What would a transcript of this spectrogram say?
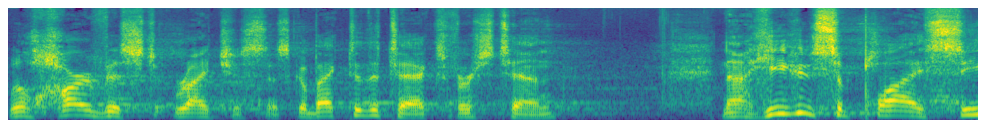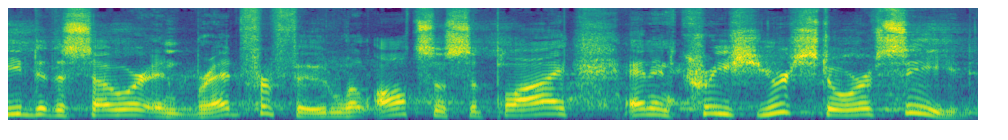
We'll harvest righteousness. Go back to the text, verse 10. Now, he who supplies seed to the sower and bread for food will also supply and increase your store of seed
